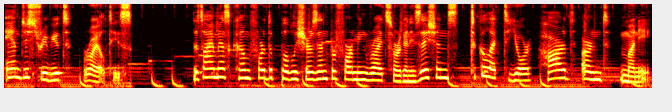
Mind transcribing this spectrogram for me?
and distribute royalties the time has come for the publishers and performing rights organizations to collect your hard earned money.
